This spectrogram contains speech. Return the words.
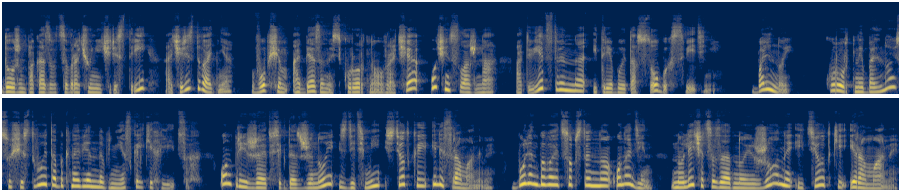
должен показываться врачу не через три, а через два дня. В общем, обязанность курортного врача очень сложна, ответственна и требует особых сведений. Больной. Курортный больной существует обыкновенно в нескольких лицах. Он приезжает всегда с женой, с детьми, с теткой или с романами. Болен бывает, собственно, он один, но лечится заодно и жены, и тетки, и романы.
